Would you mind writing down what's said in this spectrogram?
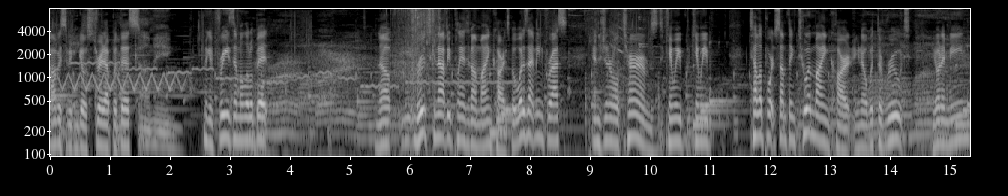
Obviously, we can go straight up with this. We can freeze them a little bit. Nope, roots cannot be planted on mine minecarts. But what does that mean for us in general terms? Can we can we teleport something to a minecart? You know, with the root. You know what I mean?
